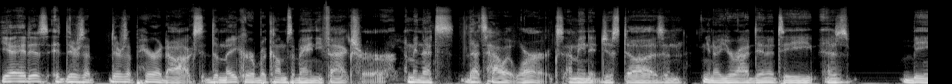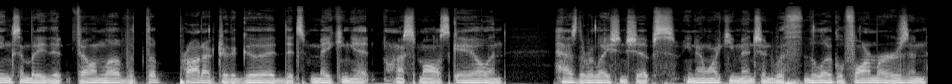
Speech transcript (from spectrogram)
Yeah, it is. It, there's a there's a paradox. The maker becomes a manufacturer. I mean, that's that's how it works. I mean, it just does. And you know, your identity as being somebody that fell in love with the product or the good that's making it on a small scale and has the relationships, you know, like you mentioned with the local farmers and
